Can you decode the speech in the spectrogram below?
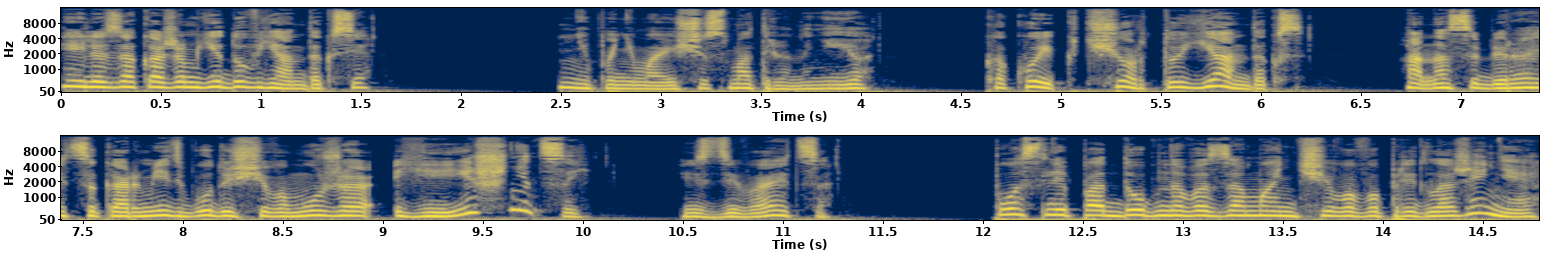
Или закажем еду в Яндексе?» Непонимающе смотрю на нее. «Какой к черту Яндекс? Она собирается кормить будущего мужа яичницей?» Издевается. После подобного заманчивого предложения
